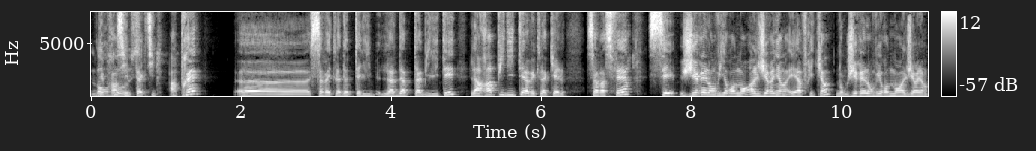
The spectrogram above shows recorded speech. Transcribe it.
principes tactiques. Après, euh, ça va être l'adaptabilité, la rapidité avec laquelle ça va se faire. C'est gérer l'environnement algérien et africain. Donc, gérer l'environnement algérien,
